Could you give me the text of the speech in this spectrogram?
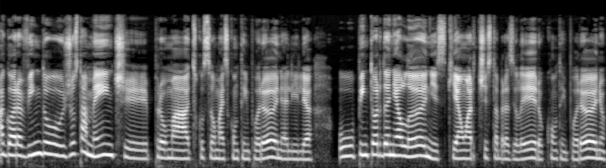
Agora, vindo justamente para uma discussão mais contemporânea, Lilia, o pintor Daniel Lanes, que é um artista brasileiro contemporâneo,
